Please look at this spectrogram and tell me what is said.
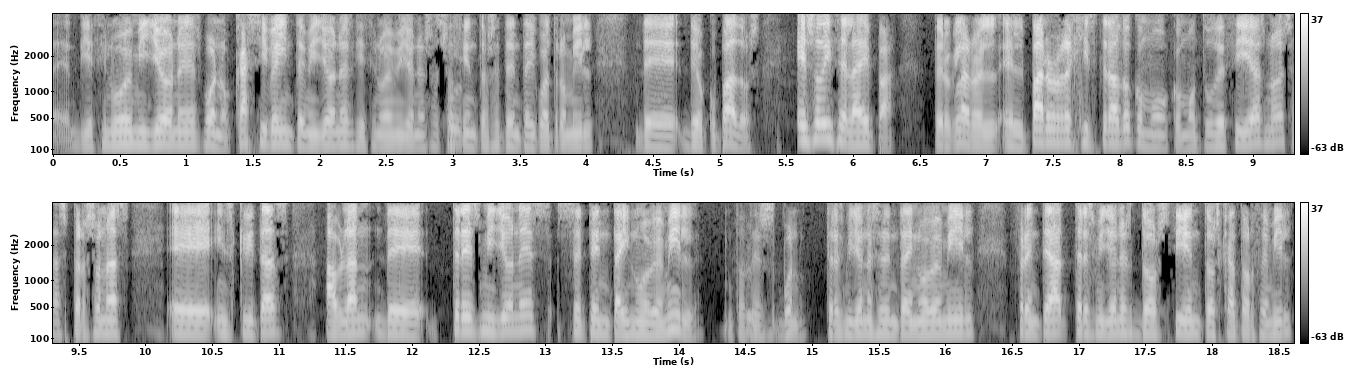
eh, 19 millones, bueno, casi 20 millones, 19 millones 874.000 de, de ocupados. Eso dice la EPA. Pero claro, el, el paro registrado, como, como tú decías, ¿no? esas personas eh, inscritas hablan de 3.079.000. Entonces, bueno, 3.079.000 frente a 3.214.000.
